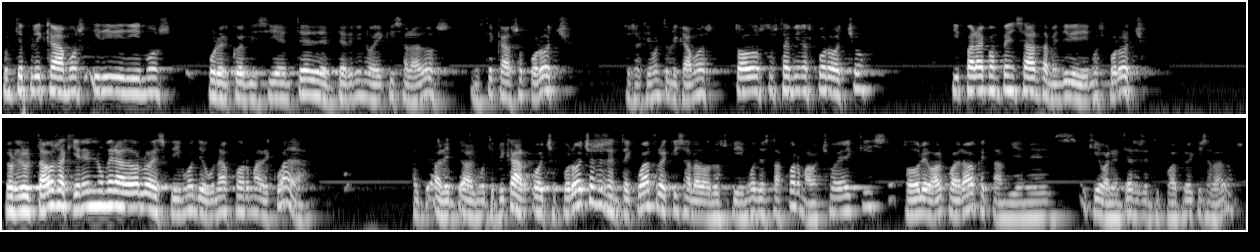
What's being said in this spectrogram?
multiplicamos y dividimos por el coeficiente del término x a la 2, en este caso por 8. Entonces aquí multiplicamos todos estos términos por 8 y para compensar también dividimos por 8. Los resultados aquí en el numerador los escribimos de una forma adecuada al, multiplicar 8 por 8, 64, x al lado lo escribimos de esta forma, 8x, todo elevado al cuadrado, que también es equivalente a 64x a la 2.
